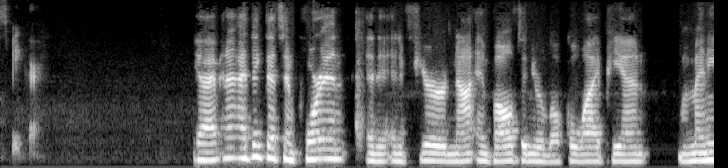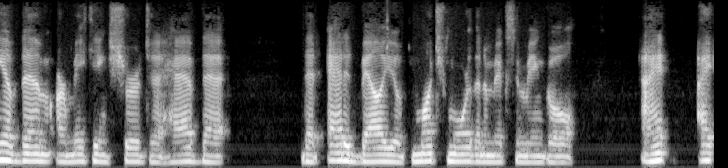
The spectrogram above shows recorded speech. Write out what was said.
speaker. Yeah, and I think that's important. And, and if you're not involved in your local YPN, many of them are making sure to have that that added value of much more than a mix and mingle. I I,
